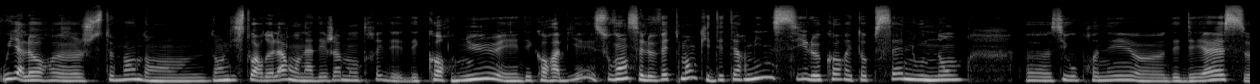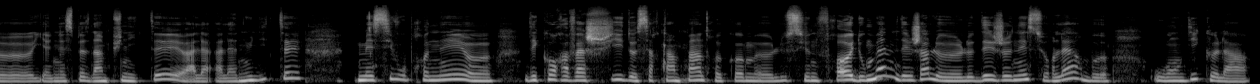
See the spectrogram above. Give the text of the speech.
Oui, alors euh, justement, dans, l'histoire de l'art, on a déjà montré des, corps nus et des corps habillés. souvent, c'est le vêtement qui détermine si le corps est obscène ou non. Euh, si vous prenez euh, des déesses, il y a une espèce d'impunité à la, nudité. Mais si vous prenez des corps avachis de certains peintres comme Lucien Freud, ou même déjà le, déjeuner sur l'herbe, où on dit que la,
